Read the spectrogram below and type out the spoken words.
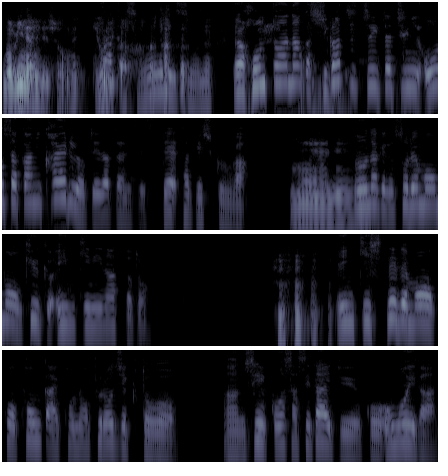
伸びないんでしょうね、距や離が。そうですよね。だから本当はなんか4月1日に大阪に帰る予定だったんですって、たけし君が。うん。うん、だけどそれももう急遽延期になったと。延期してでもこう今回このプロジェクトをあの成功させたいというこう思いが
